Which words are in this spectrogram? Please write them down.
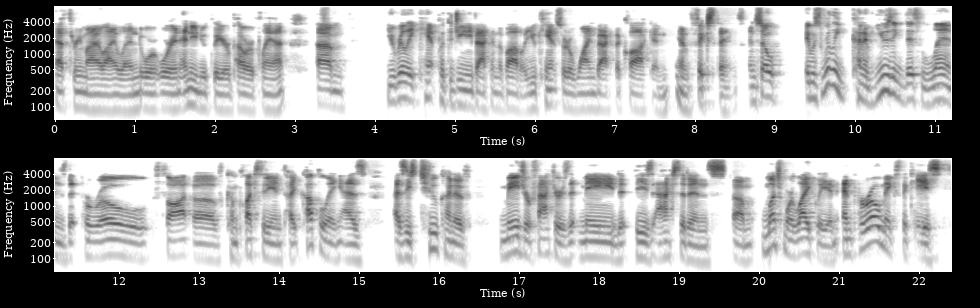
at Three Mile Island or or in any nuclear power plant, um, you really can't put the genie back in the bottle. You can't sort of wind back the clock and and fix things. And so it was really kind of using this lens that Perrow thought of complexity and tight coupling as as these two kind of major factors that made these accidents um, much more likely. And, and Perrow makes the case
